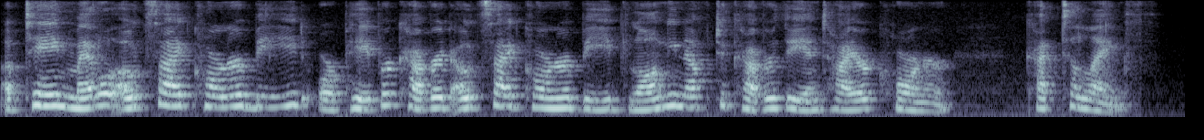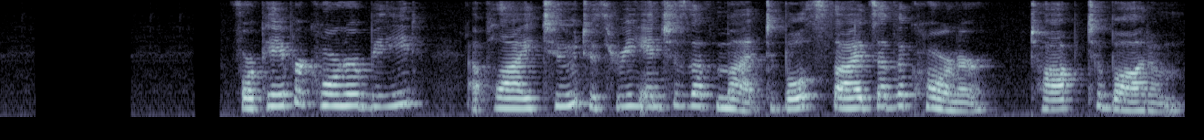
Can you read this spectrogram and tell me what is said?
Obtain metal outside corner bead or paper covered outside corner bead long enough to cover the entire corner. Cut to length. For paper corner bead, apply 2 to 3 inches of mud to both sides of the corner, top to bottom.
